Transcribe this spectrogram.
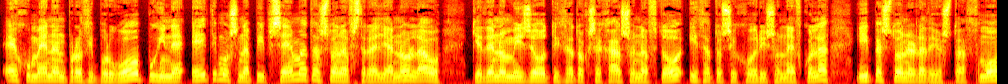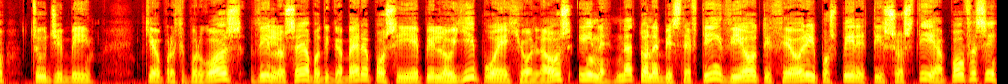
Έχουμε έναν πρωθυπουργό που είναι έτοιμος να πει ψέματα στον Αυστραλιανό λαό και δεν νομίζω ότι θα το ξεχάσουν αυτό ή θα το συγχωρήσουν εύκολα, είπε στον ραδιοσταθμό 2GB. Και ο Πρωθυπουργός δήλωσε από την Καμπέρα πως η επιλογή που έχει ο λαός είναι να τον εμπιστευτεί διότι θεωρεί πως πήρε τη σωστή απόφαση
